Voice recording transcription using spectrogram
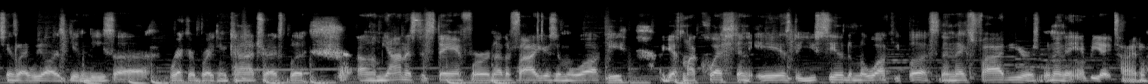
seems like we always getting these uh, record breaking contracts. But um, Giannis is staying for another five years in Milwaukee. I guess my question is, do you see the Milwaukee Bucks in the next five years winning the NBA title?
